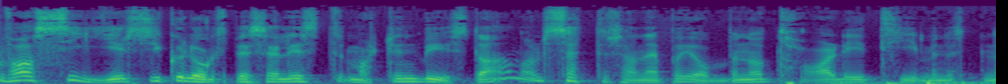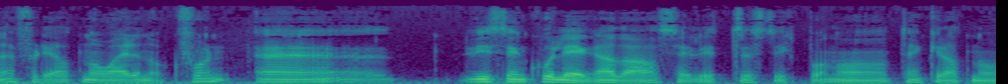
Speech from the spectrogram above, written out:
Hva sier psykologspesialist Martin Bystad når han setter seg ned på jobben og tar de ti minuttene fordi at nå er det nok for han? Eh, hvis en kollega da ser litt stygt på han og tenker at nå,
